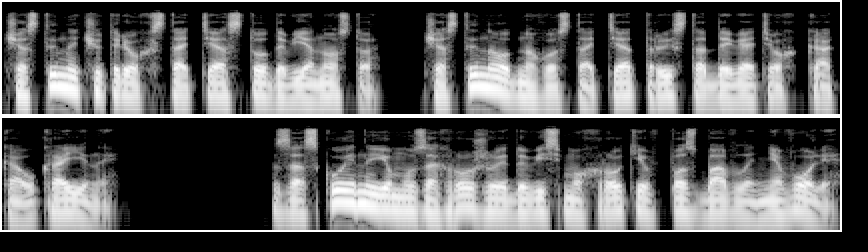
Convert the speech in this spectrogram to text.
частина 4 стаття 190, частина 1 стаття 309 КК України. За скоєне йому загрожує до 8 років позбавлення волі.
